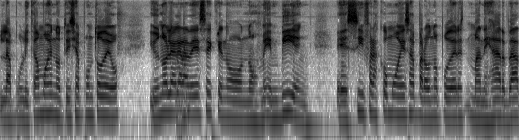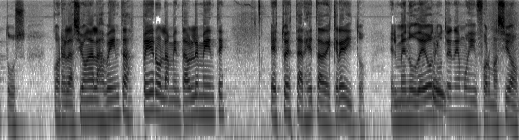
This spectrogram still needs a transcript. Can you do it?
la publicamos en noticia.do y uno le agradece que no- nos envíen eh, cifras como esa para uno poder manejar datos con relación a las ventas, pero lamentablemente esto es tarjeta de crédito. El menudeo no tenemos información.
